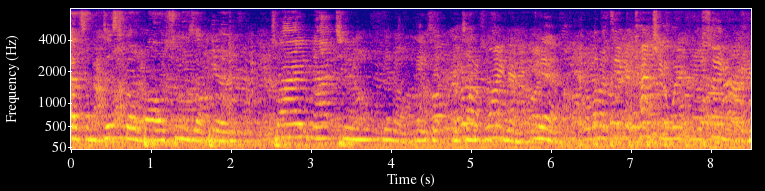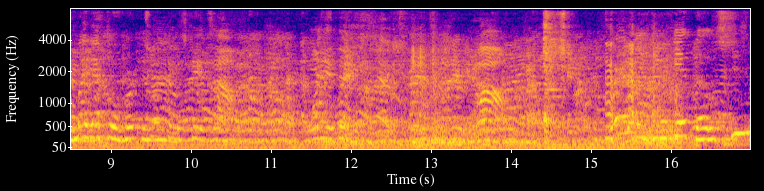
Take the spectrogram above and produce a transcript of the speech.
got some disco ball shoes up here. Try not to, you know, pay attention. Yeah. They want to take attention away from the singer. You might have to avert your. Check those kids out. What do you think? Wow. Where did you get those shoes?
